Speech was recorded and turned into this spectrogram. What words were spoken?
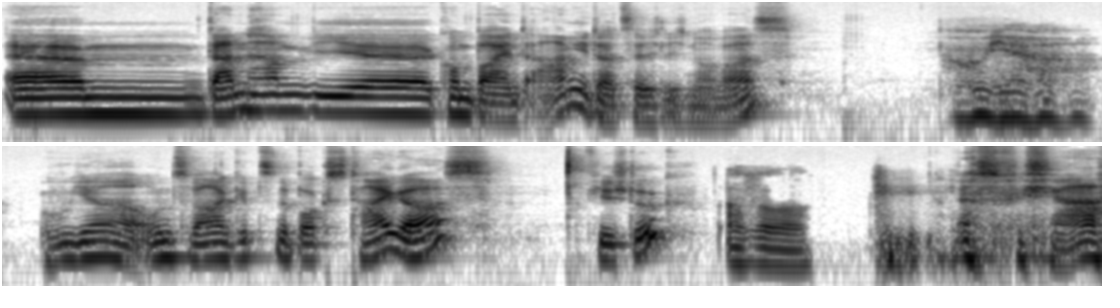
Ähm, dann haben wir Combined Army tatsächlich noch was. Oh ja. Oh ja, und zwar gibt es eine Box Tigers. Vier Stück. Also. Also, ja,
